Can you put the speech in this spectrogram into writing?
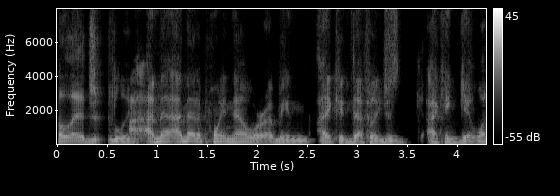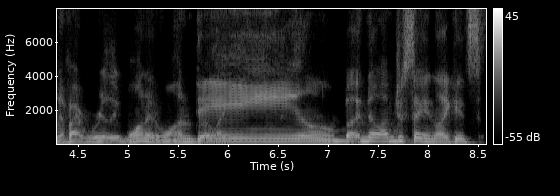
allegedly. I, I'm at I'm at a point now where I mean I could definitely just I can get one if I really wanted one. But like Damn. but no, I'm just saying like it's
